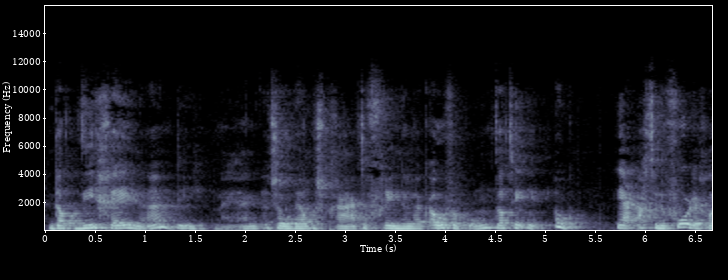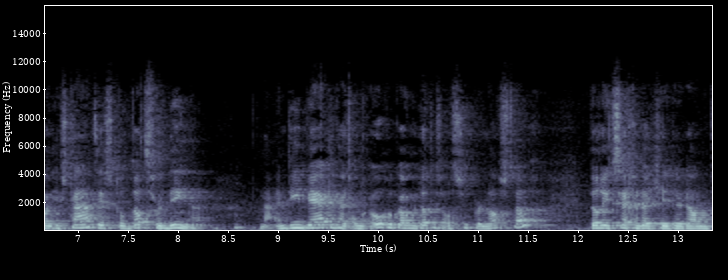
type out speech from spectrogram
dat diegene die nou ja, zo wel bespraakt of vriendelijk overkomt, dat die ook ja, achter de voordeur gewoon in staat is tot dat soort dingen. Nou, en die werkelijkheid onder ogen komen, dat is al super lastig. Wil niet zeggen dat je er dan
